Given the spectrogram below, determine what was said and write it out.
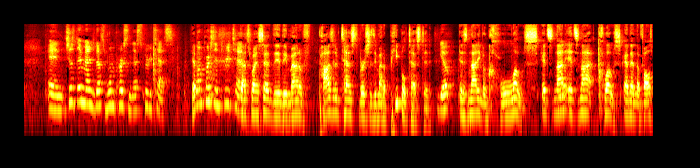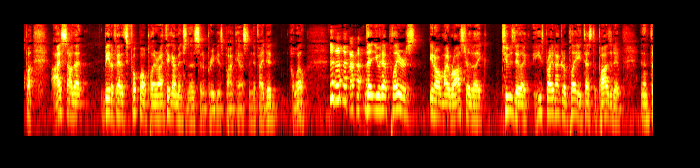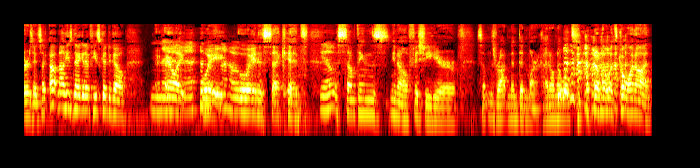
And just imagine that's one person. That's three tests. Yep. One person, three tests. That's why I said the the amount of positive tests versus the amount of people tested Yep. is not even close. It's not. Yep. It's not close. And then the false. Po- I saw that being a fantasy football player. I think I mentioned this in a previous podcast, and if I did, oh well. that you would have players, you know, on my roster like Tuesday, like he's probably not going to play. He tested positive, and then Thursday it's like, oh no, he's negative. He's good to go. And you're like, wait, that's not how it wait a second. Yep. Something's you know fishy here. Something's rotten in Denmark. I don't know what's I don't know what's going on.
